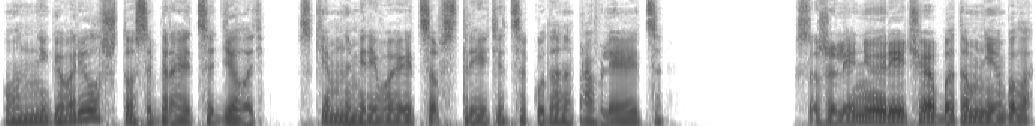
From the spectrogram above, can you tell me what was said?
«Он не говорил, что собирается делать? С кем намеревается встретиться, куда направляется?» «К сожалению, речи об этом не было».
